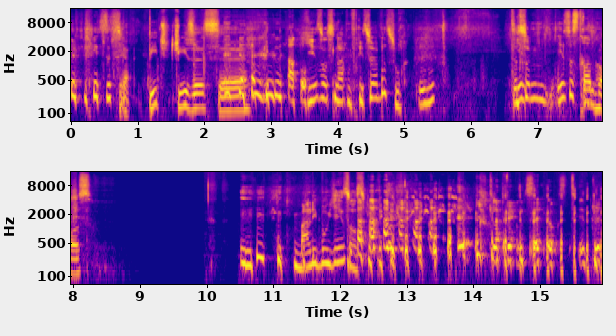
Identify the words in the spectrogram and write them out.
Jesus. Ja, Beach Jesus. Äh, Genau. Jesus nach dem Friseurbesuch. Das ist so ein Jesus Traumhaus. Malibu Jesus. Ich glaube, wir haben Sendungstitel.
